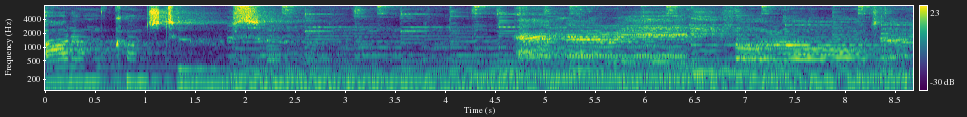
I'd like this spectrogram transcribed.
Autumn comes too soon. I'm not ready for autumn.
